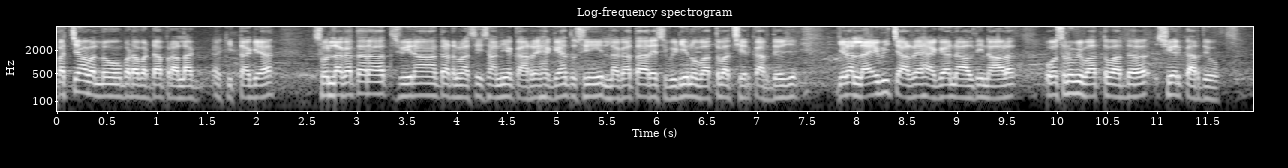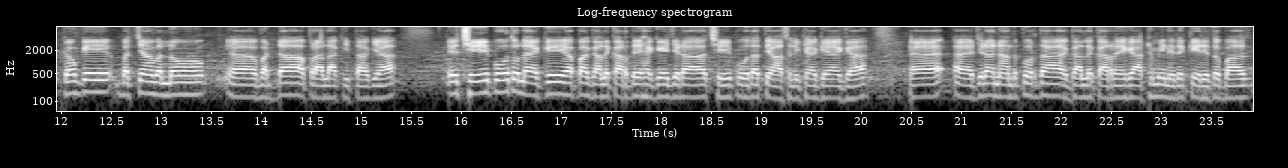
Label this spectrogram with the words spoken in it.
ਬੱਚਿਆਂ ਵੱਲੋਂ ਬੜਾ ਵੱਡਾ ਉਪਰਾਲਾ ਕੀਤਾ ਗਿਆ। ਸੋ ਲਗਾਤਾਰ ਤਸਵੀਰਾਂ ਤੁਹਾਡੇ ਨਾਲ ਅਸੀਂ ਸਾਂਝੀਆਂ ਕਰ ਰਹੇ ਹੈਗੇ ਆ ਤੁਸੀਂ ਲਗਾਤਾਰ ਇਸ ਵੀਡੀਓ ਨੂੰ ਵੱਧ ਤੋਂ ਵੱਧ ਸ਼ੇਅਰ ਕਰ ਦਿਓ ਜੀ। ਜਿਹੜਾ ਲਾਈਵ ਵੀ ਚੱਲ ਰਿਹਾ ਹੈਗਾ ਨਾਲ ਦੀ ਨਾਲ ਉਸ ਨੂੰ ਵੀ ਵੱਧ ਤੋਂ ਵੱਧ ਸ਼ੇਅਰ ਕਰ ਦਿਓ। ਕਿਉਂਕਿ ਬੱਚਿਆਂ ਵੱਲੋਂ ਅ, ਵੱਡਾ ਉਪਰਾਲਾ ਕੀਤਾ ਗਿਆ। ਇਹ 6 ਪੋਹ ਤੋਂ ਲੈ ਕੇ ਆਪਾਂ ਗੱਲ ਕਰਦੇ ਹੈਗੇ ਜਿਹੜਾ 6 ਪੋਹ ਦਾ ਇਤਿਹਾਸ ਲਿਖਿਆ ਗਿਆ ਹੈਗਾ। ਅ, ਅ, ਜਿਹੜਾ ਆਨੰਦਪੁਰ ਦਾ ਗੱਲ ਕਰ ਰਹੇ ਹੈਗੇ 8 ਮਹੀਨੇ ਦੇ ਘੇਰੇ ਤੋਂ ਬਾਅਦ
